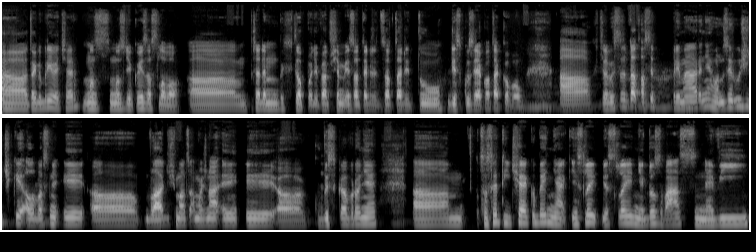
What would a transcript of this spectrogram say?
Uh, tak dobrý večer, moc, moc děkuji za slovo. Uh, předem bych chtěl poděkovat všem i za tady, za tady tu diskuzi jako takovou. A uh, chtěl bych se zeptat asi primárně Honzy Růžičky, ale vlastně i uh, Vládi Šmalc a možná i, i uh, Kuby Skavroně. Uh, co se týče, jakoby nějak, jestli, jestli někdo z vás neví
